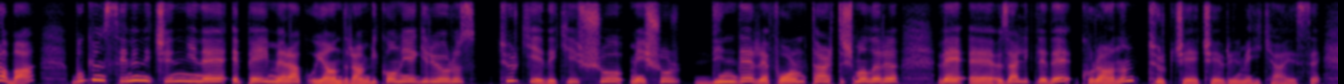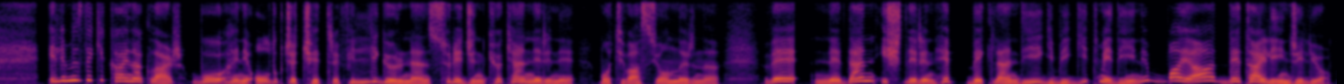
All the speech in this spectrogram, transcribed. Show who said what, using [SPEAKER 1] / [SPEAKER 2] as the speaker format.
[SPEAKER 1] Merhaba, bugün senin için yine epey merak uyandıran bir konuya giriyoruz. Türkiye'deki şu meşhur dinde reform tartışmaları ve e, özellikle de Kur'an'ın Türkçe'ye çevrilme hikayesi. Elimizdeki kaynaklar bu hani oldukça çetrefilli görünen sürecin kökenlerini, motivasyonlarını ve neden işlerin hep beklendiği gibi gitmediğini bayağı detaylı inceliyor.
